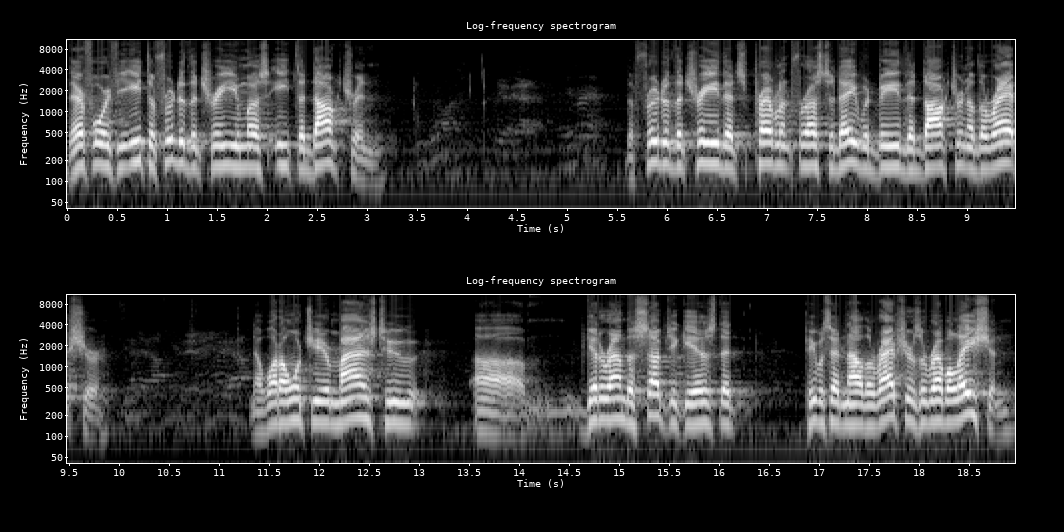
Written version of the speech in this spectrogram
Therefore, if you eat the fruit of the tree, you must eat the doctrine. The fruit of the tree that's prevalent for us today would be the doctrine of the rapture. Now, what I want your minds to um, get around the subject is that people said, now the rapture is a revelation.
